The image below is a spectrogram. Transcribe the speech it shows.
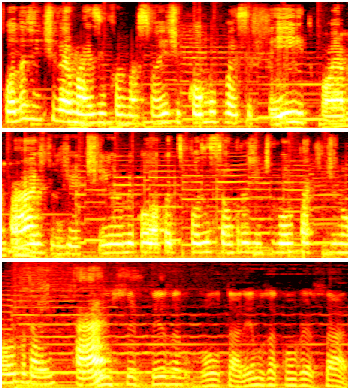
quando a gente tiver mais informações de como vai ser feito, qual é a página, do jeitinho, eu me coloco à disposição para a gente voltar aqui de novo daí, tá? Com certeza voltaremos a conversar.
